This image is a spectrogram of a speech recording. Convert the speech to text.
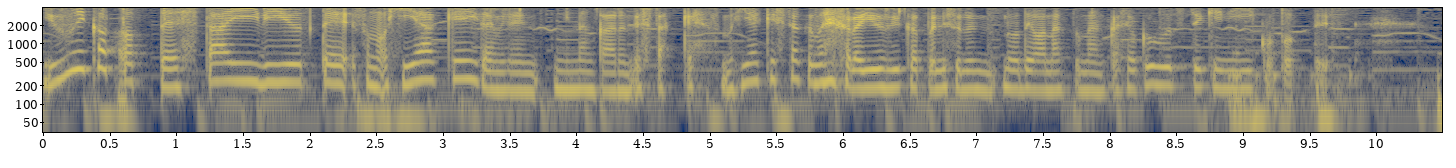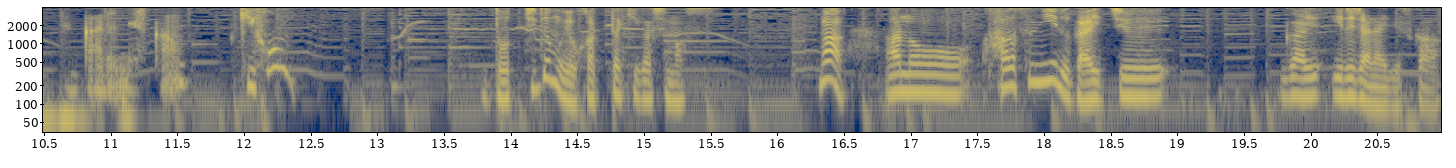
UV カットってしたい理由ってその日焼け以外みたいになんかあるんでしたっけ？その日焼けしたくないから UV カットにするのではなくなんか植物的にいいことってなんかあるんですか？基本、どっちでも良かった気がします。まあ、あの、ハウスにいる害虫がいるじゃないですか。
